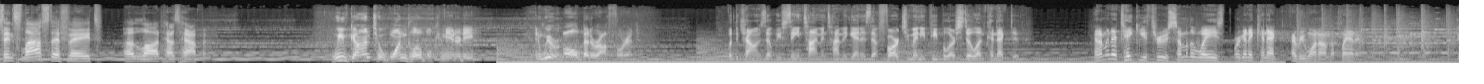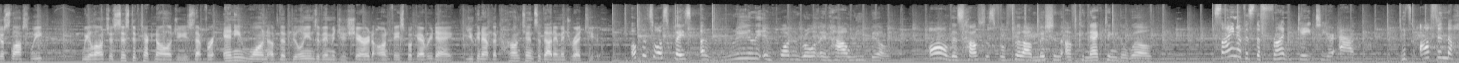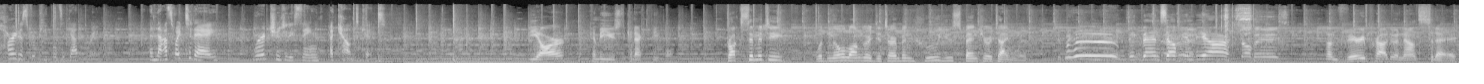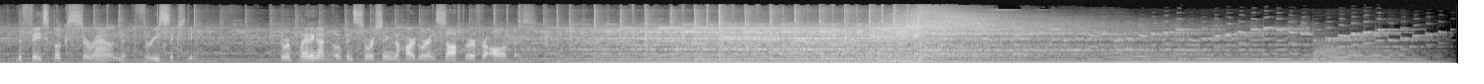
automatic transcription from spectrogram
Since last F8, a lot has happened. We've gone to one global community, and we're all better off for it. But the challenge that we've seen time and time again is that far too many people are still unconnected. And I'm going to take you through some of the ways we're going to connect everyone on the planet. Just last week, we launched assistive technologies that for any one of the billions of images shared on Facebook every day, you can have the contents of that image read to you. Open source plays a really important role in how we build. All this helps us fulfill our mission of connecting the world. Sign up is the front gate to your app, and it's often the hardest for people to get through. And that's why today, we're introducing Account Kit. VR can be used to connect people. Proximity would no longer determine who you spent your time with. Woohoo! Big Ben selfie in VR. Selfies. I'm very proud to announce today the Facebook Surround 360. So we're planning on open sourcing the hardware and software for all of this.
